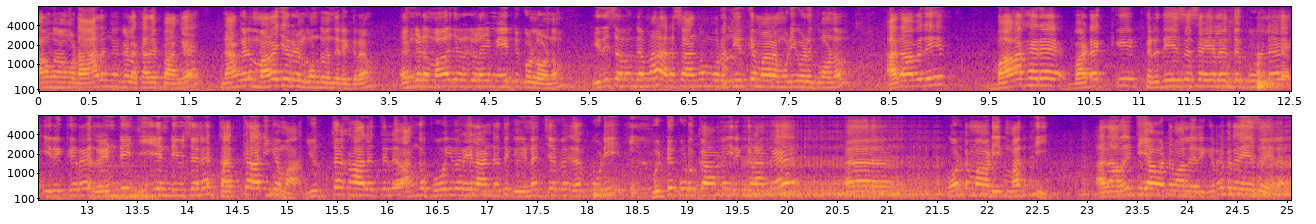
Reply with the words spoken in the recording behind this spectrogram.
அவங்க அவங்களோட ஆதங்கங்களை கதைப்பாங்க. நாங்களும் மகஜர்கள் கொண்டு வந்திருக்கிறோம். எங்களோட மகஜர்களையும் ஏற்றுக்கொள்ளணும். இது சம்மந்தமாக அரசாங்கம் ஒரு தீர்க்கமான முடிவு எடுக்கணும் அதாவது பாகர வடக்கு பிரதேச செயலத்துக்குள்ள இருக்கிற ரெண்டு ஜிஎன் டிவிஷனை தற்காலிகமா யுத்த காலத்துல அங்க போய் வரையிலாண்டதுக்கு இணைச்ச கூடி விட்டு கொடுக்காம இருக்கிறாங்க ஓட்டமாடி மத்தி அதாவது தியாவட்டமால இருக்கிற பிரதேச செயலர்.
